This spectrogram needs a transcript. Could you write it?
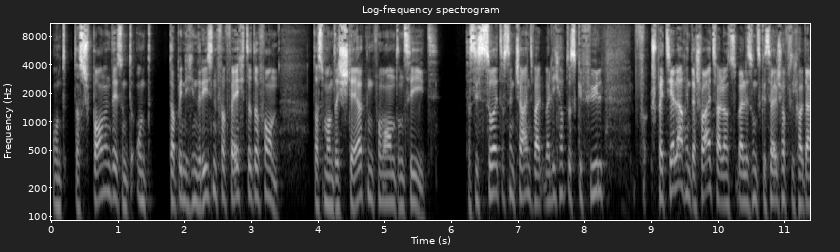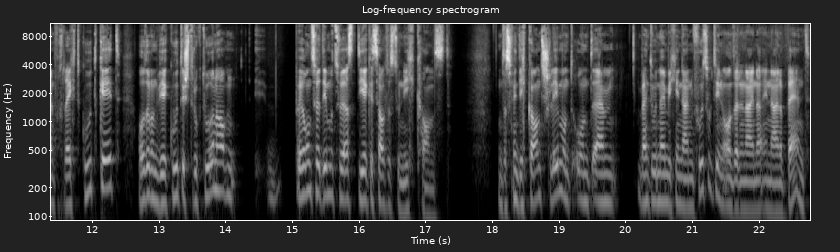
Und das Spannende ist, und, und da bin ich ein Riesenverfechter davon, dass man die Stärken vom anderen sieht. Das ist so etwas Entscheidendes, weil, weil ich habe das Gefühl, speziell auch in der Schweiz, weil, uns, weil es uns gesellschaftlich halt einfach recht gut geht, oder? Und wir gute Strukturen haben. Bei uns wird immer zuerst dir gesagt, was du nicht kannst. Und das finde ich ganz schlimm. Und, und ähm, wenn du nämlich in einem Fußballteam oder in einer, in einer Band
